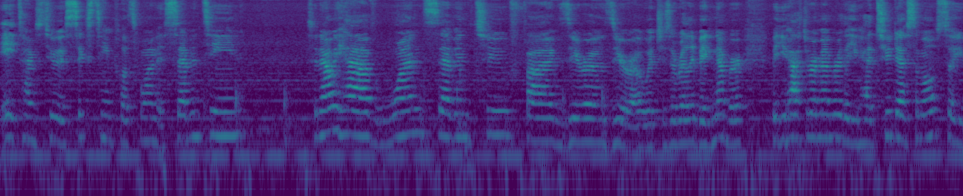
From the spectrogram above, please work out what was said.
8 times 2 is 16 plus 1 is 17. So now we have 172500, which is a really big number, but you have to remember that you had two decimals, so you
